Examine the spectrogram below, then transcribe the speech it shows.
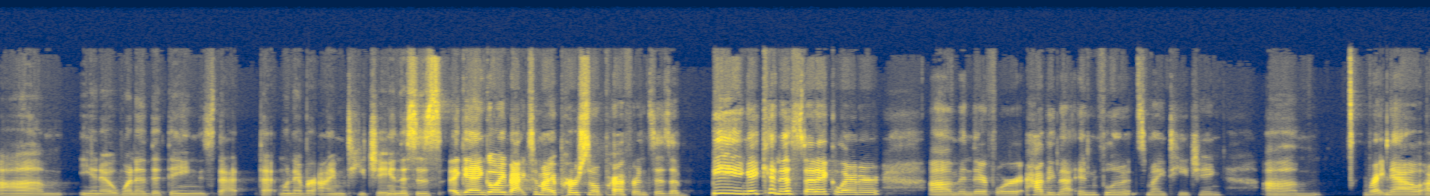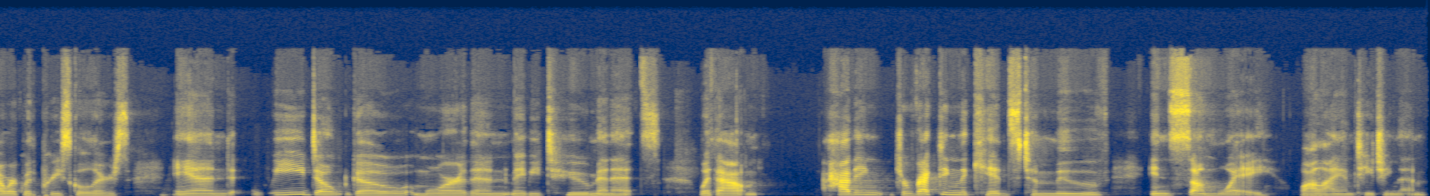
Um, you know, one of the things that that whenever I'm teaching, and this is again going back to my personal preferences of being a kinesthetic learner, um, and therefore having that influence my teaching. Um, right now, I work with preschoolers, and we don't go more than maybe two minutes without having directing the kids to move in some way while Right. I am teaching them.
